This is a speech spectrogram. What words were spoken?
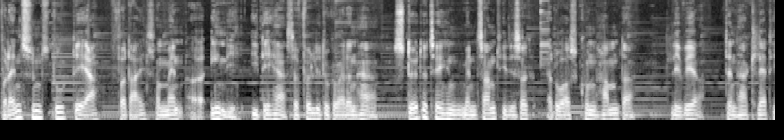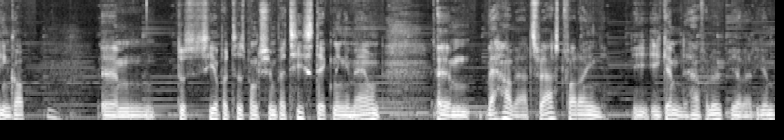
hvordan synes du, det er for dig som mand, og egentlig i det her, selvfølgelig du kan være den her støtte til hende, men samtidig så er du også kun ham, der leverer den her klat i en kop. Mm. Øhm, du siger på et tidspunkt sympatistikning i maven. Øhm, hvad har været sværest for dig egentlig i, igennem det her forløb, vi har været igennem?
